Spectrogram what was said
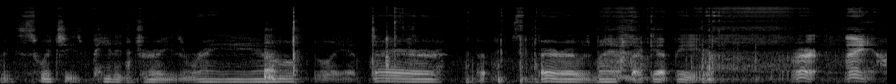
Let me switch these pinning trays around. Lay it there. Put Sparrow's mat back up here. Alright, now.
